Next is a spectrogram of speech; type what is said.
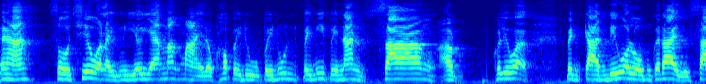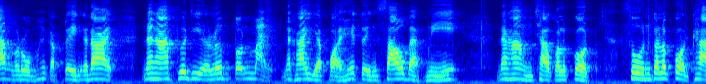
นะคะโซเชียลอะไรมีเยอะแยะมากมาย เราเข้าไปดูไปนู่นไปนี่ไปนั่นสร้างเอาเขาเรียกว่าเป็นการบิ้วอารมณ์ก็ได้หรือสร้างอารมณ์ให้กับตัวเองก็ได้นะคะเพื่อที่จะเริ่มต้นใหม่นะคะ อย่าปล่อยให้ตัวเองเศร้าแบบนี้นะคะของชาวกรกฎส่วนกรกฎค่ะ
